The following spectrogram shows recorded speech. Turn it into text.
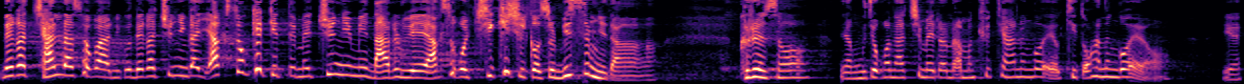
내가 잘나서가 아니고 내가 주님과 약속했기 때문에 주님이 나를 위해 약속을 지키실 것을 믿습니다. 그래서 그냥 무조건 아침에 일어나면 큐티하는 거예요. 기도하는 거예요. 예,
